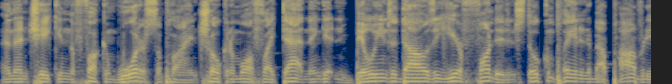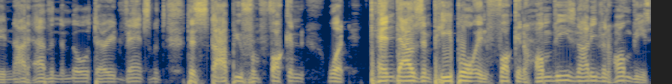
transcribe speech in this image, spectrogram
and then taking the fucking water supply and choking them off like that and then getting billions of dollars a year funded and still complaining about poverty and not having the military advancements to stop you from fucking what 10,000 people in fucking Humvees, not even Humvees.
